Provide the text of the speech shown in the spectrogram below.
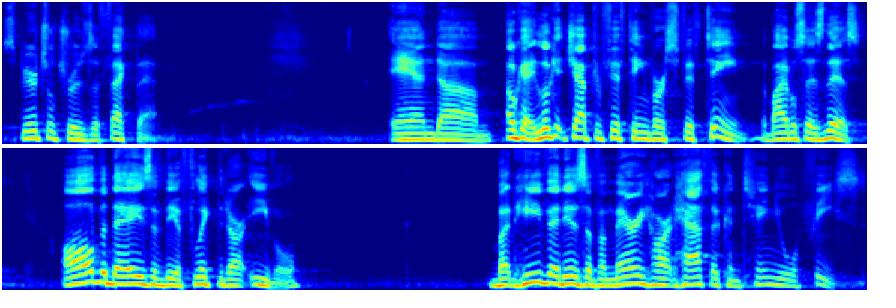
Spiritual truths affect that. And, um, okay, look at chapter 15, verse 15. The Bible says this All the days of the afflicted are evil, but he that is of a merry heart hath a continual feast.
